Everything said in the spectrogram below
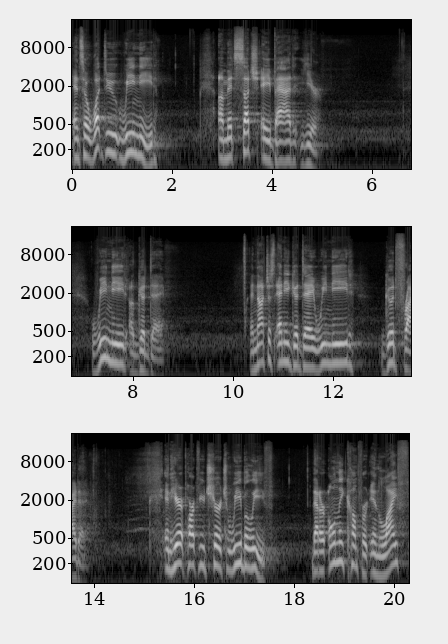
And so, what do we need amidst such a bad year? We need a good day. And not just any good day, we need Good Friday. And here at Parkview Church, we believe that our only comfort in life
